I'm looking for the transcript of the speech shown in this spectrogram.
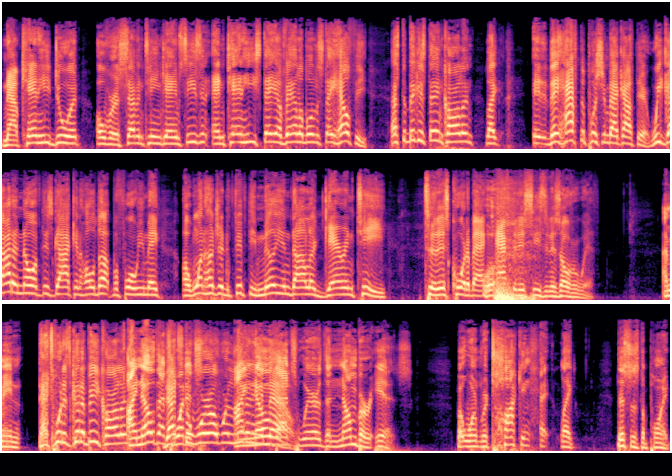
Now, can he do it over a 17 game season? And can he stay available and stay healthy? That's the biggest thing, Carlin. Like, it, they have to push him back out there. We got to know if this guy can hold up before we make a $150 million guarantee to this quarterback Whoa. after this season is over with. I mean, That's what it's going to be, Carlin. I know that's, That's what the world we're living I in know now. that's where the number is. But when we're talking, uh, like, this is the point.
